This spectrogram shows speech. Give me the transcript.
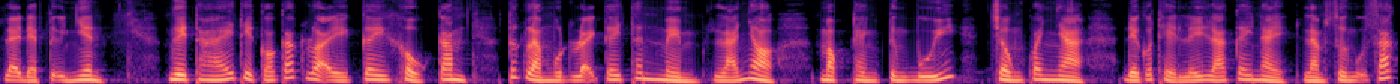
lại đẹp tự nhiên. Người Thái thì có các loại cây khẩu căm, tức là một loại cây thân mềm, lá nhỏ, mọc thành từng búi, trồng quanh nhà để có thể lấy lá cây này làm xôi ngũ sắc.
